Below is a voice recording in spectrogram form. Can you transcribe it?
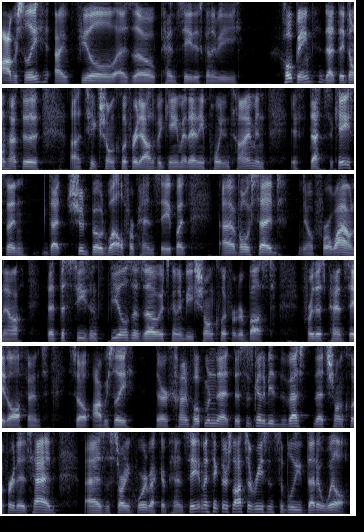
Obviously, I feel as though Penn State is going to be hoping that they don't have to uh, take Sean Clifford out of a game at any point in time. And if that's the case, then that should bode well for Penn State. But uh, I've always said, you know, for a while now, that this season feels as though it's going to be Sean Clifford or bust for this Penn State offense. So obviously, they're kind of hoping that this is going to be the best that Sean Clifford has had as the starting quarterback at Penn State. And I think there's lots of reasons to believe that it will.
